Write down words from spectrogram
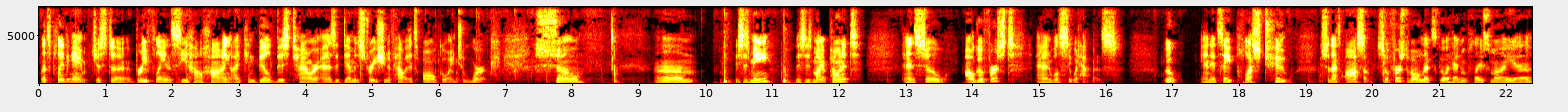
let's play the game just uh, briefly and see how high I can build this tower as a demonstration of how it's all going to work. So, um, this is me, this is my opponent, and so I'll go first, and we'll see what happens. Ooh, and it's a plus two, so that's awesome. So first of all, let's go ahead and place my uh,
